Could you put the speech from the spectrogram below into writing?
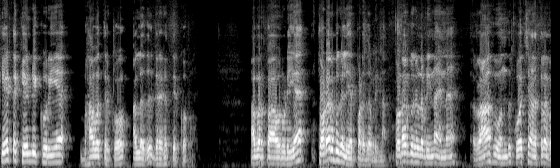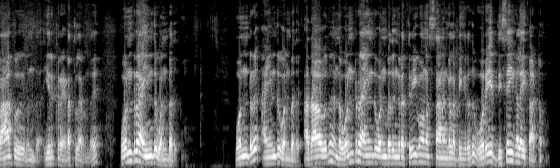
கேட்ட கேள்விக்குரிய பாவத்திற்கோ அல்லது கிரகத்திற்கோ. அவர் அவருடைய தொடர்புகள் ஏற்படுது அப்படின்னா. தொடர்புகள் அப்படின்னா என்ன? ராகு வந்து கோச்சாரத்தில் ராகு இருந்த இருக்கிற இடத்துல இருந்து ஒன்று ஐந்து ஒன்பது. ஒன்று ஐந்து ஒன்பது. அதாவது அந்த ஒன்று ஐந்து ஒன்பதுங்கிற திரிகோண ஸ்தானங்கள் அப்படிங்கிறது ஒரே திசைகளை காட்டும்.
